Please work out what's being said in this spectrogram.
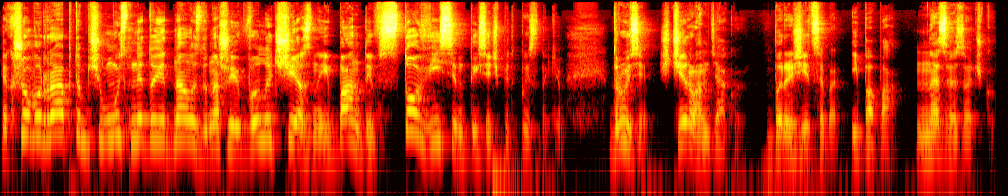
якщо ви раптом чомусь не доєднались до нашої величезної банди в 108 тисяч підписників. Друзі, щиро вам дякую. Бережіть себе і папа на зв'язочку.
